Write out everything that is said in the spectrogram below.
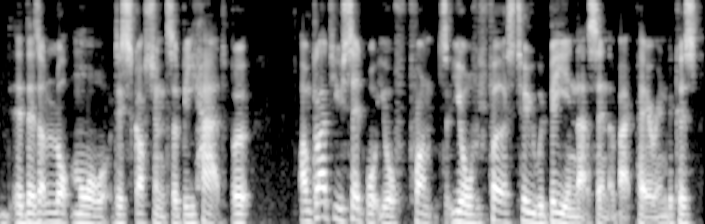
there's a lot more discussion to be had, but I'm glad you said what your front, your first two would be in that centre back pairing because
